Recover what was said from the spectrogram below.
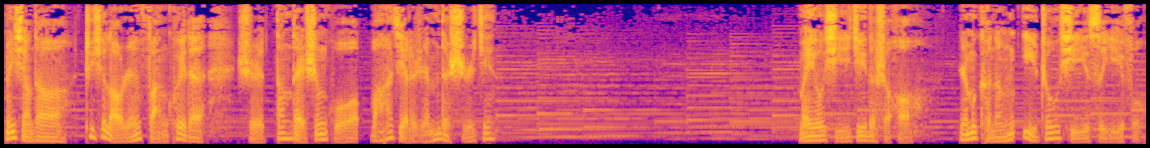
没想到这些老人反馈的是当代生活瓦解了人们的时间。没有洗衣机的时候，人们可能一周洗一次衣服，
